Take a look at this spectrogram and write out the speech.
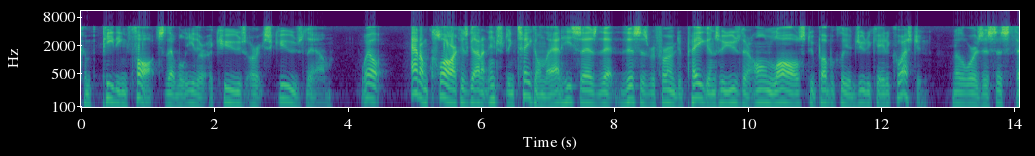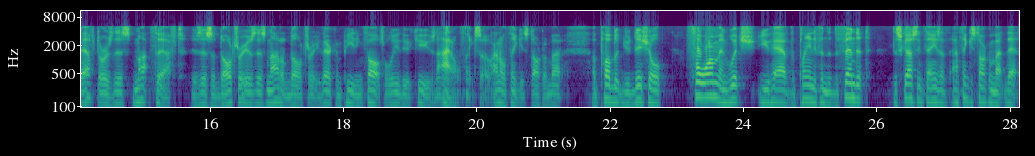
competing thoughts that will either accuse or excuse them. Well, Adam Clarke has got an interesting take on that. He says that this is referring to pagans who use their own laws to publicly adjudicate a question. In other words, is this theft or is this not theft? Is this adultery or is this not adultery? Their competing thoughts will lead the accused. I don't think so. I don't think it's talking about a public judicial forum in which you have the plaintiff and the defendant discussing things. I think it's talking about that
